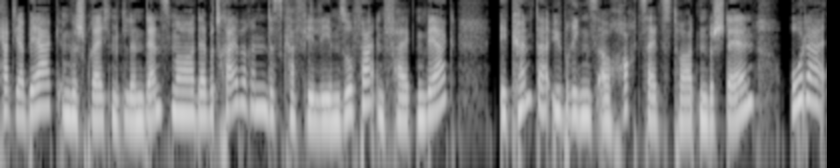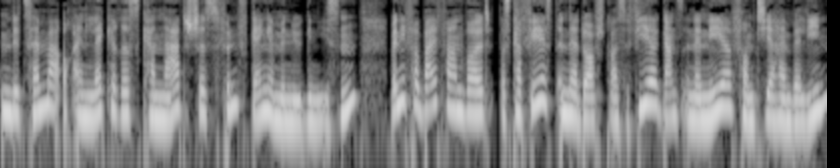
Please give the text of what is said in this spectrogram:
Katja Berg im Gespräch mit Lynn Densmore, der Betreiberin des Café Lehmsofa in Falkenberg. Ihr könnt da übrigens auch Hochzeitstorten bestellen oder im Dezember auch ein leckeres kanadisches Fünf-Gänge-Menü genießen. Wenn ihr vorbeifahren wollt, das Café ist in der Dorfstraße 4, ganz in der Nähe vom Tierheim Berlin.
